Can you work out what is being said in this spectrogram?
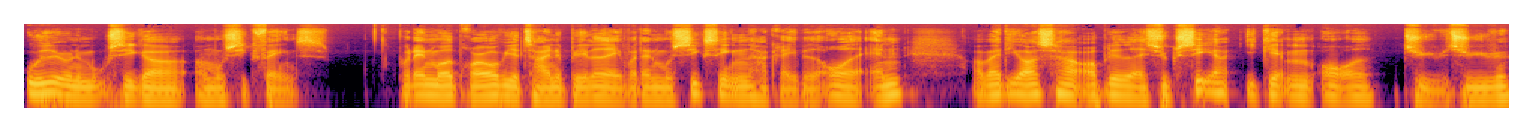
udøvende musikere og musikfans. På den måde prøver vi at tegne billedet af, hvordan musikscenen har grebet året an, og hvad de også har oplevet af succeser igennem året 2020.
